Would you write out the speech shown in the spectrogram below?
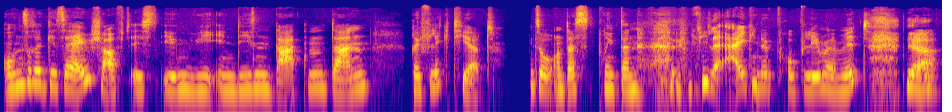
unsere Gesellschaft ist irgendwie in diesen Daten dann reflektiert. So, und das bringt dann viele eigene Probleme mit. Ja. ja.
